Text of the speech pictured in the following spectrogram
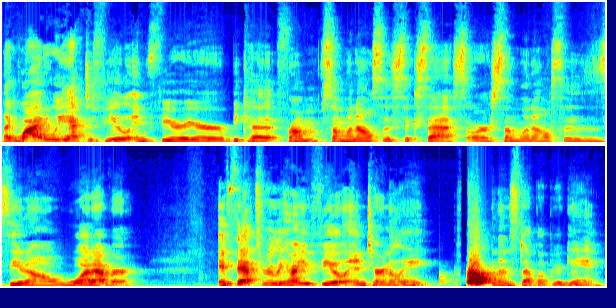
Like why do we have to feel inferior because from someone else's success or someone else's, you know, whatever. If that's really how you feel internally, then step up your game.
